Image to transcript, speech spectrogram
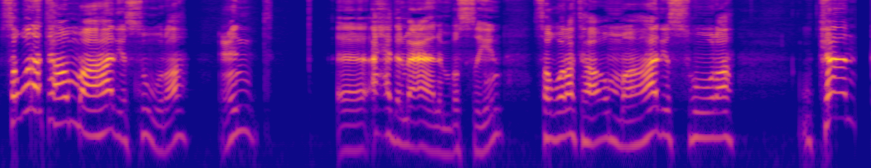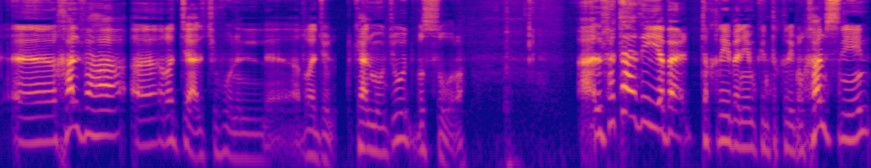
صورتها أمها هذه الصورة عند آه، أحد المعالم بالصين. صورتها أمها هذه الصورة وكان آه، خلفها آه، رجال تشوفون الرجل كان موجود بالصورة. الفتاة ذي بعد تقريبا يمكن تقريبا خمس سنين.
